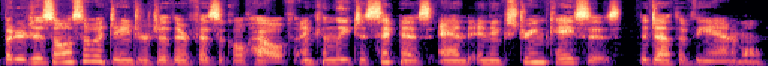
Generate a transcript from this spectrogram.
but it is also a danger to their physical health and can lead to sickness and, in extreme cases, the death of the animal.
